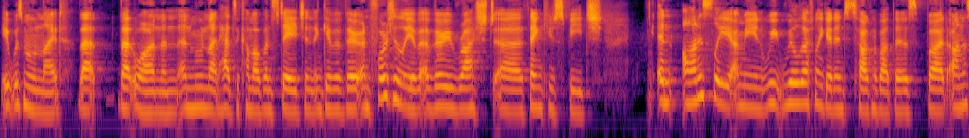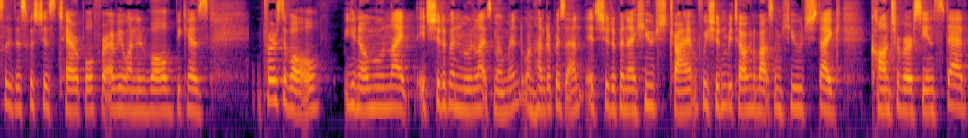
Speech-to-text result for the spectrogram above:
it was Moonlight that that one, and, and Moonlight had to come up on stage and, and give a very, unfortunately, a, a very rushed uh, thank you speech. And honestly, I mean, we we'll definitely get into talking about this, but honestly, this was just terrible for everyone involved because, first of all, you know, Moonlight, it should have been Moonlight's moment, 100%. It should have been a huge triumph. We shouldn't be talking about some huge, like, controversy instead.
